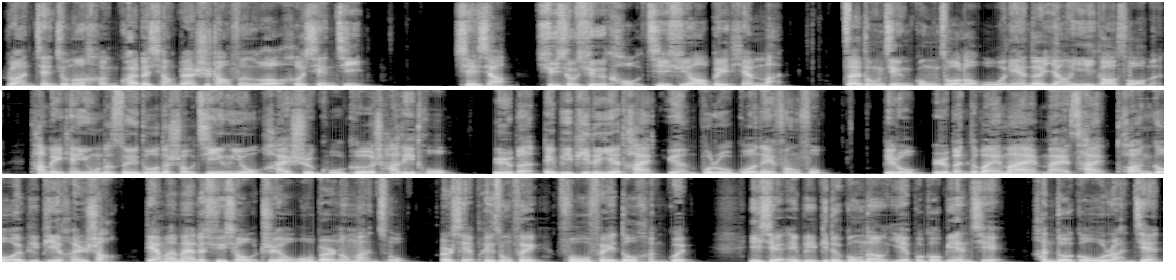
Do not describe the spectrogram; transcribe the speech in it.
软件就能很快的抢占市场份额和先机。线下需求缺口急需要被填满。在东京工作了五年的杨毅告诉我们，他每天用的最多的手机应用还是谷歌查地图。日本 APP 的业态远不如国内丰富，比如日本的外卖、买菜、团购 APP 很少，点外卖的需求只有 Uber 能满足，而且配送费、服务费都很贵。一些 APP 的功能也不够便捷，很多购物软件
